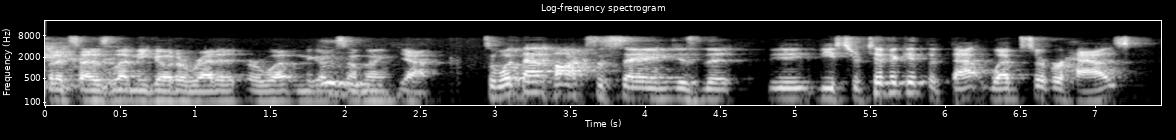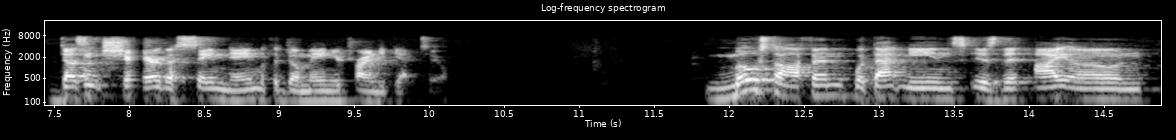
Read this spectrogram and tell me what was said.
but it says let me go to Reddit or what, let me go to something. Yeah. So what that box is saying is that the, the certificate that that web server has doesn't share the same name with the domain you're trying to get to. Most often, what that means is that I own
